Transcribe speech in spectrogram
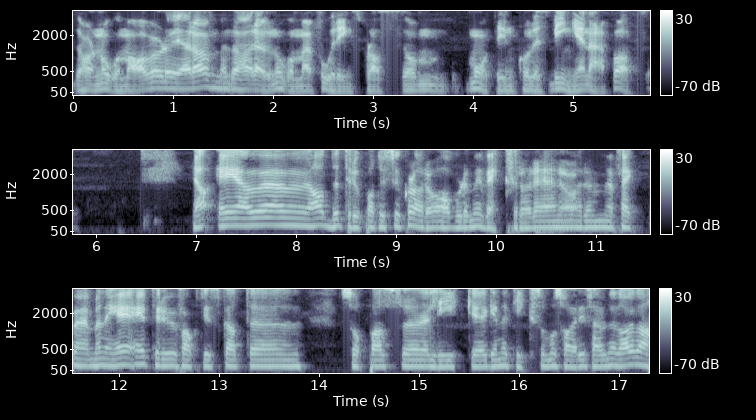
det har noe med avl å gjøre, men det har òg noe med fôringsplass og måten hvordan bingen er på. altså. Ja, jeg hadde tro på at de skulle klare å avle meg vekk fra det, ja. men jeg, jeg, tror faktisk at uh, såpass uh, lik uh, genetikk som vi har i sauen i dag, da,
